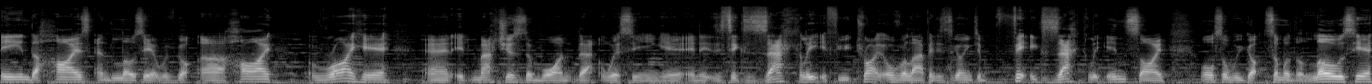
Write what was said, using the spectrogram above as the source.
in the highs and the lows here. We've got a high right here and it matches the one that we're seeing here and it's exactly if you try to overlap it it's going to fit exactly inside also we got some of the lows here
